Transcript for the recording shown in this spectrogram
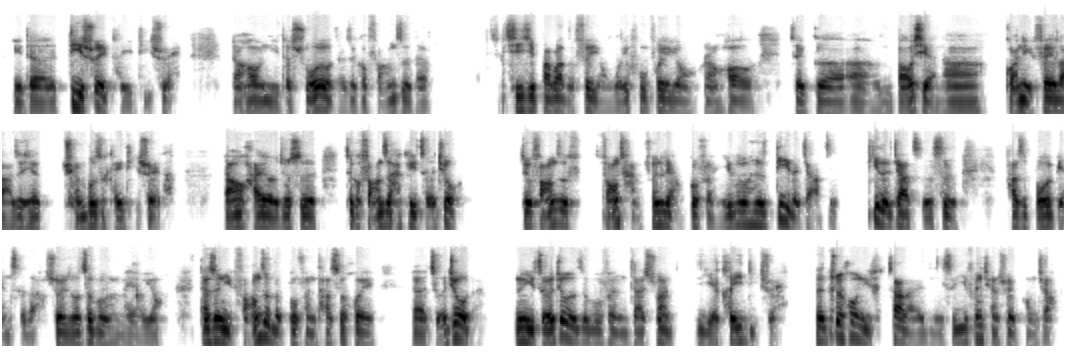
你的地税可以抵税，然后你的所有的这个房子的七七八八的费用、维护费用，然后这个呃保险啊、管理费啦这些，全部是可以抵税的。然后还有就是这个房子还可以折旧，这个房子房产分两部分，一部分是地的价值，地的价值是它是不会贬值的，所以说这部分没有用。但是你房子的部分它是会呃折旧的，那你折旧的这部分再算也可以抵税，那最后你下来你是一分钱税不用交。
